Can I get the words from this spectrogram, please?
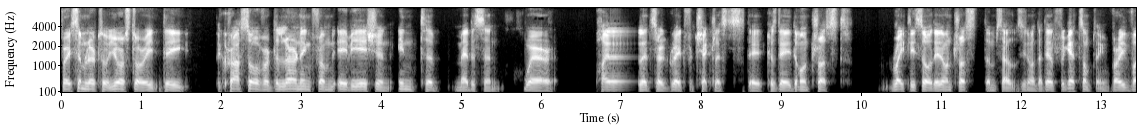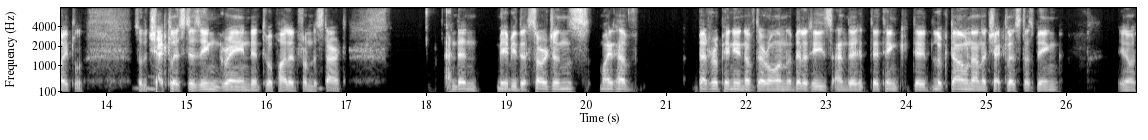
very similar to your story, the, the crossover, the learning from aviation into medicine, where pilots are great for checklists because they, they don't trust rightly so they don't trust themselves you know that they'll forget something very vital so the mm-hmm. checklist is ingrained into a pilot from the start and then maybe the surgeons might have better opinion of their own abilities and they, they think they look down on a checklist as being you know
